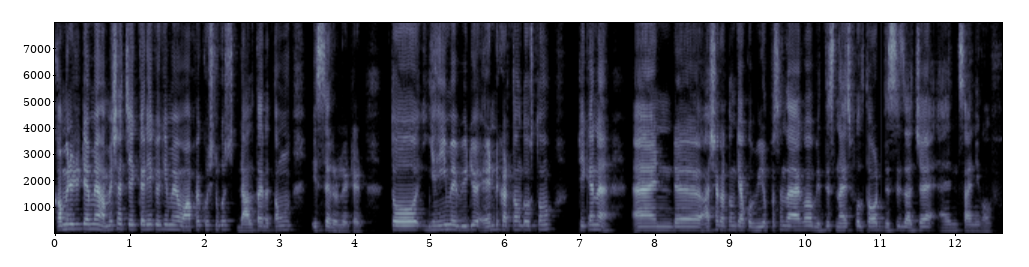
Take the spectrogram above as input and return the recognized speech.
कम्युनिटी टैब में हमेशा चेक करिए क्योंकि मैं वहाँ पे कुछ ना कुछ डालता रहता हूँ इससे रिलेटेड। तो यही मैं वीडियो एंड करता हूँ दोस्तों, ठीक है ना? एंड आशा करता हूँ कि आपको वीडियो पसंद आएगा with this nice full thought this is Ajay and signing off.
